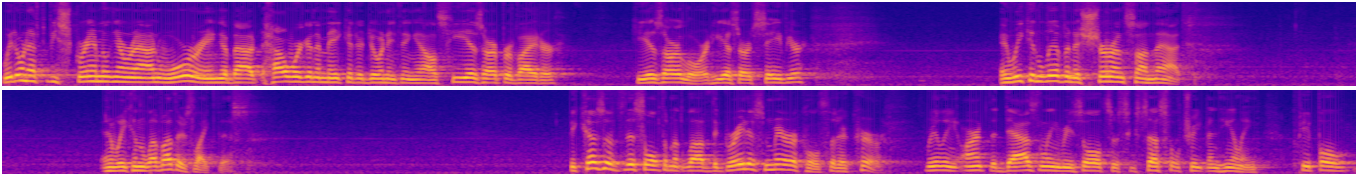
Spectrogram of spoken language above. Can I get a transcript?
we don't have to be scrambling around worrying about how we're going to make it or do anything else. He is our provider, He is our Lord, He is our Savior. And we can live in assurance on that. And we can love others like this. Because of this ultimate love, the greatest miracles that occur really aren't the dazzling results of successful treatment healing. People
